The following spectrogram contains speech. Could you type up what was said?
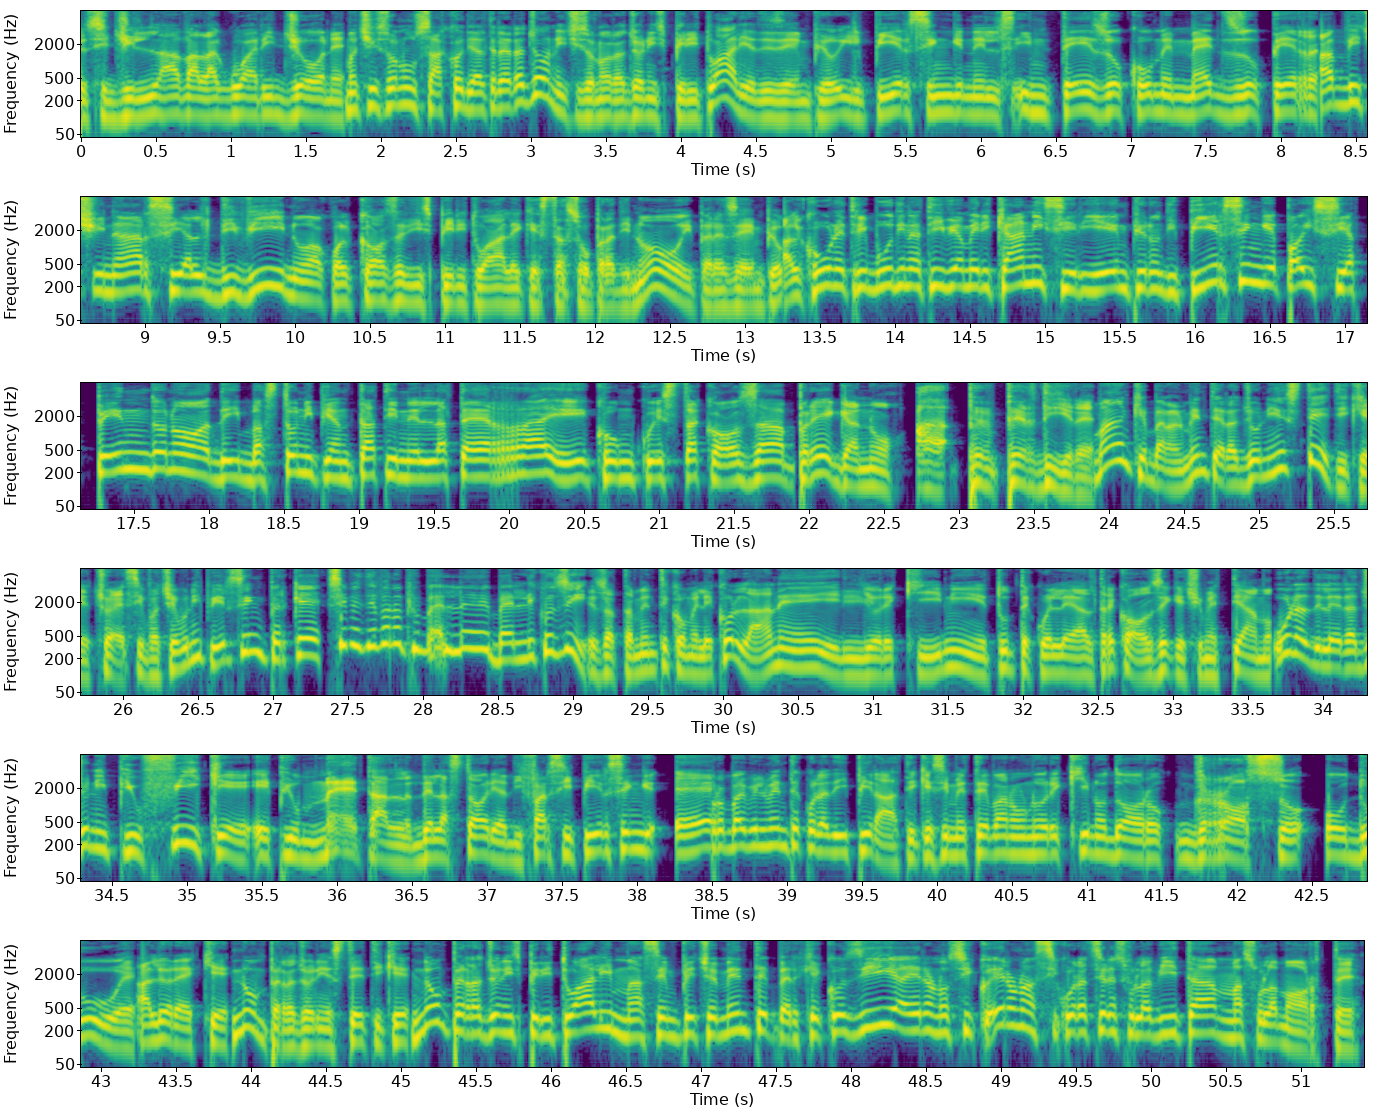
sigillava la guarigione. Ma ci sono un sacco di altre ragioni, ci sono ragioni spirituali, ad esempio, il piercing nel, inteso come mezzo per avvicinarsi al divino, a qualcosa di spirituale che sta sopra di noi, per esempio. Alcune tribù di nativi americani si riempiono di piercing e poi si appendono a dei bastoni piantati nella terra e con questa cosa pregano, a, per, per dire. Ma anche banalmente ragioni estetiche, cioè si facevano i piercing perché si vedevano più belle e belli così, esattamente come le collane, gli orecchini e tutte quelle altre cose che ci mettiamo. Una delle ragioni più fiche e più metal della storia di farsi piercing è probabilmente quella dei pirati che si mettevano un orecchino d'oro grosso o due alle orecchie, non per ragioni estetiche, non per ragioni spirituali, ma semplicemente perché così erano, sic- era un'assicurazione sulla vita ma sulla morte.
